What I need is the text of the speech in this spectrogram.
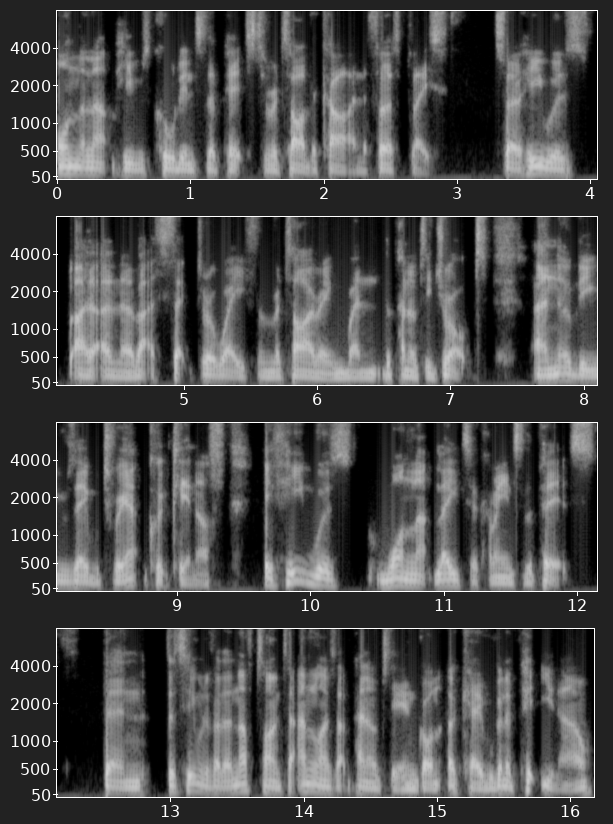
on the lap he was called into the pits to retire the car in the first place. So he was, I, don't know, about a sector away from retiring when the penalty dropped, and nobody was able to react quickly enough. If he was one lap later coming into the pits, then the team would have had enough time to analyze that penalty and gone, okay, we're going to pit you now.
